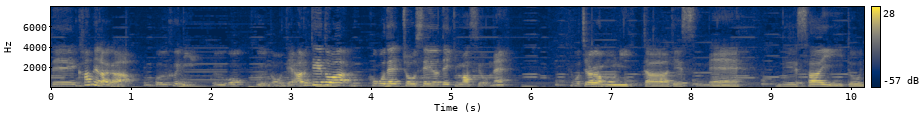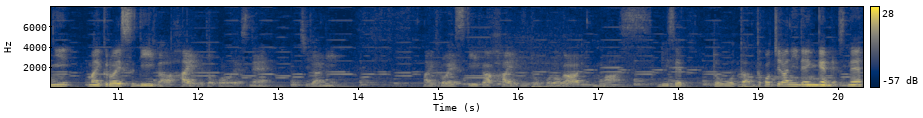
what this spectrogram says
でカメラがこういう風に動くのである程度はここで調整ができますよね。こちらがモニターですね。でサイドにマイクロ SD が入るところですね。こちらにマイクロ SD が入るところがあります。リセットボタンとこちらに電源ですね。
